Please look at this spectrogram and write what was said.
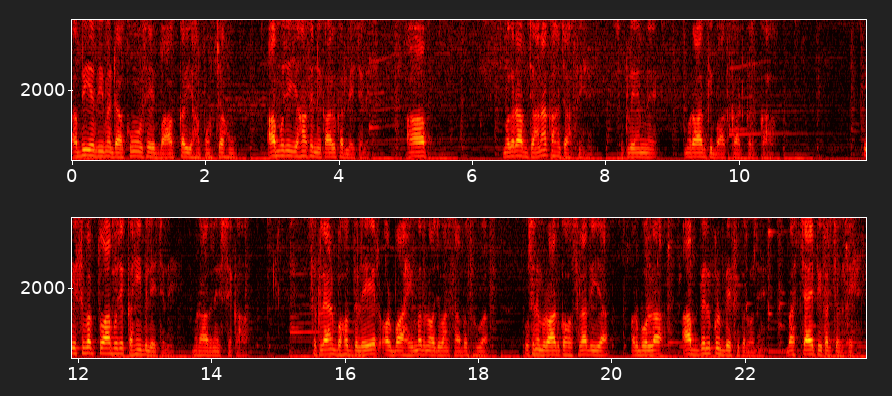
अभी अभी मैं डाकुओं से भाग कर यहाँ पहुँचा हूँ। आप मुझे यहाँ से निकाल कर ले चले। आप, मगर आप जाना कहाँ चाहते हैं? सुकलेन ने मुराद की बात काट कर कहा। इस वक्त तो आप मुझे कहीं भी ले चलें, मुराद ने इससे कहा। सुकलैन बहुत दलेर और बाहिमत नौजवान साबित हुआ। उसने मुराद को हौसला दिया और बोला, आप बिल्कुल बेफिक्र हो जाएँ, बस चाय पीकर चलते हैं।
